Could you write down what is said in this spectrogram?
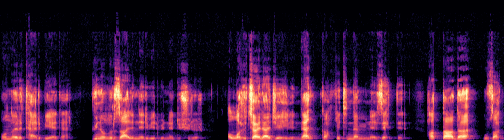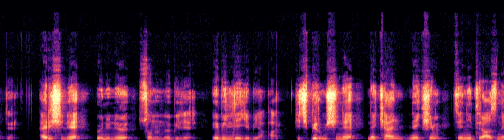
Onları terbiye eder. Gün olur zalimleri birbirine düşürür. Allahü Teala cehilinden, gafletinden münezzehtir. Hatta da uzaktır. Her işini, önünü, sonunu bilir ve bildiği gibi yapar. Hiçbir işine ne ken ne kim senin itirazına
